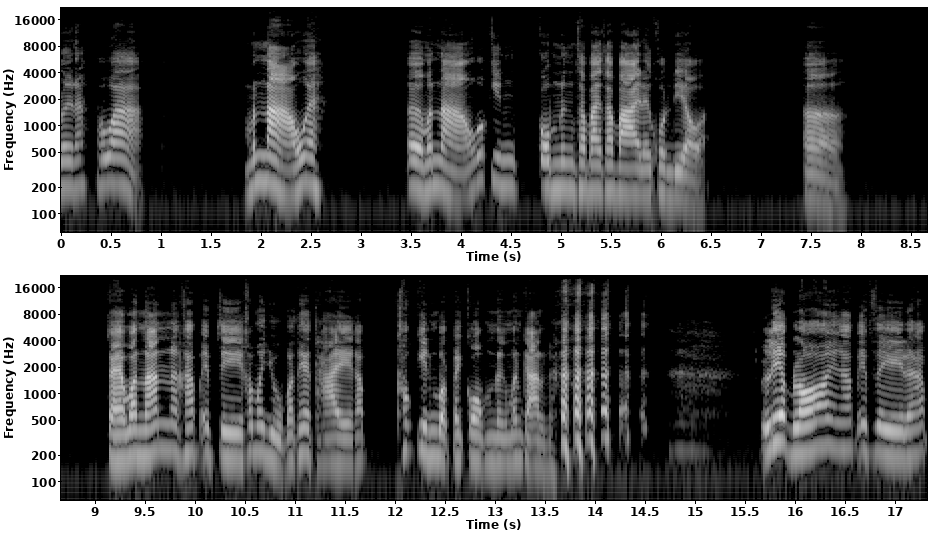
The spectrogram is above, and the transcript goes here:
เลยนะ เพราะว่ามันหนาวไงเออ มันหนาวก็กินกลมหนึ่งสบายๆเลยคนเดียวอะเออ แต่วันนั้นนะครับเอฟซีเข้ามาอยู่ประเทศไทยครับเขากินหมดไปกลมหนึ่งเหมือนกัน เรียบร้อยครับเอฟซีนะครับ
